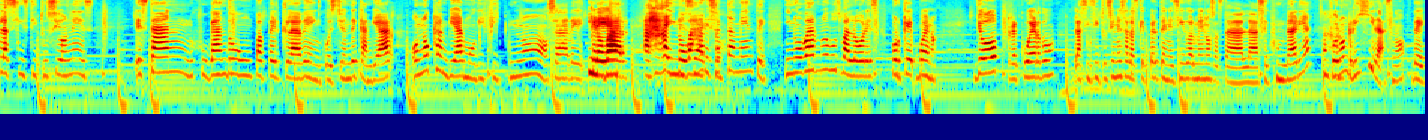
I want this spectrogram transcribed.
las instituciones están jugando un papel clave en cuestión de cambiar o no cambiar, modificar, no, o sea, de crear, ajá, innovar, exactamente, innovar nuevos valores, porque bueno, yo recuerdo las instituciones a las que he pertenecido, al menos hasta la secundaria, fueron rígidas, ¿no? De,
